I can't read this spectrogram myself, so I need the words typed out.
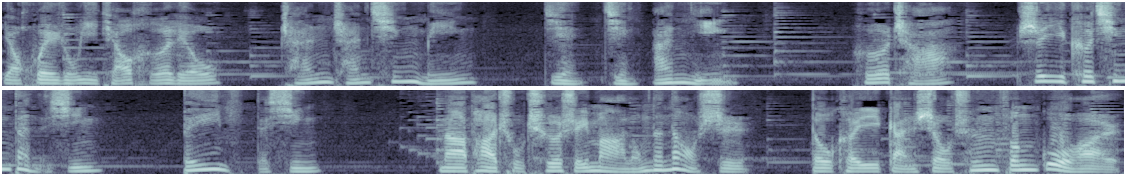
要汇入一条河流，潺潺清明，渐静安宁。喝茶是一颗清淡的心，悲悯的心，哪怕处车水马龙的闹市，都可以感受春风过耳。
